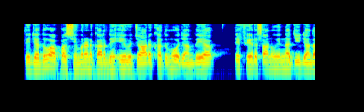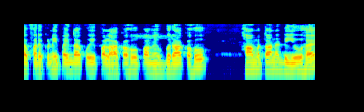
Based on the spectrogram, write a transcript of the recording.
ਤੇ ਜਦੋਂ ਆਪਾਂ ਸਿਮਰਨ ਕਰਦੇ, ਇਹ ਵਿਚਾਰ ਖਤਮ ਹੋ ਜਾਂਦੇ ਆ, ਤੇ ਫਿਰ ਸਾਨੂੰ ਇਹਨਾਂ ਚੀਜ਼ਾਂ ਦਾ ਫ਼ਰਕ ਨਹੀਂ ਪੈਂਦਾ। ਕੋਈ ਭਲਾ ਕਹੋ, ਭਾਵੇਂ ਬੁਰਾ ਕਹੋ। ਹਮ ਤਨ ਡਿਓ ਹੈ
